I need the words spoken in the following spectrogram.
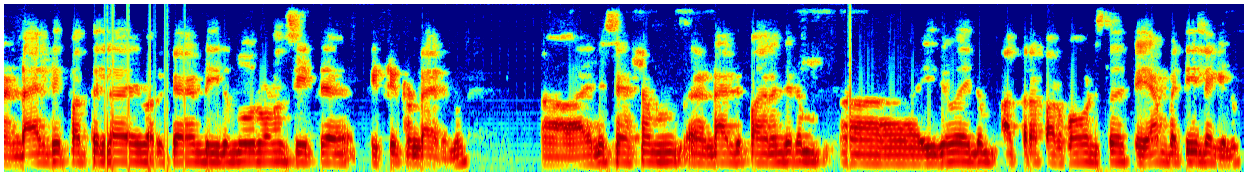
രണ്ടായിരത്തി പത്തിൽ ഇവർക്ക് ഏതാണ്ട് ഇരുന്നൂറോളം സീറ്റ് കിട്ടിയിട്ടുണ്ടായിരുന്നു. അതിനുശേഷം രണ്ടായിരത്തി പതിനഞ്ചിലും ഇരുപതിലും അത്ര പെർഫോമൻസ് ചെയ്യാൻ പറ്റിയില്ലെങ്കിലും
